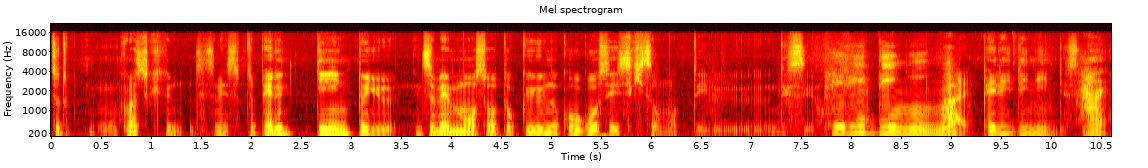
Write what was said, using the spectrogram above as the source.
ちょっと詳しく説明するとペルディニンという熱弁妄想特有の光合成色素を持っているんですよ。ペリディニン？はい、ペリディニンですね。はい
